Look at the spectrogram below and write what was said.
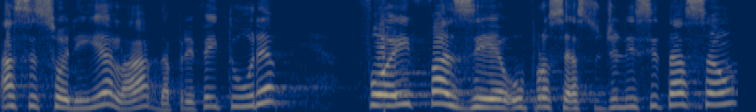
a assessoria lá da prefeitura foi fazer o processo de licitação,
